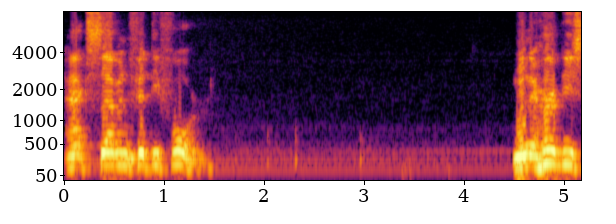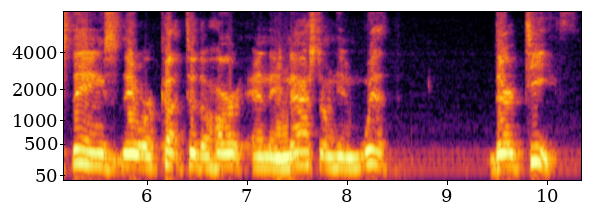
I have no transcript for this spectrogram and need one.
Acts 7:54. When they heard these things, they were cut to the heart, and they gnashed on him with their teeth.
